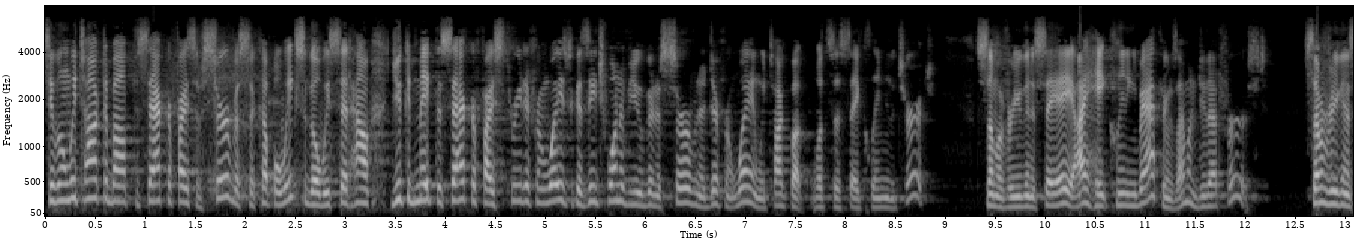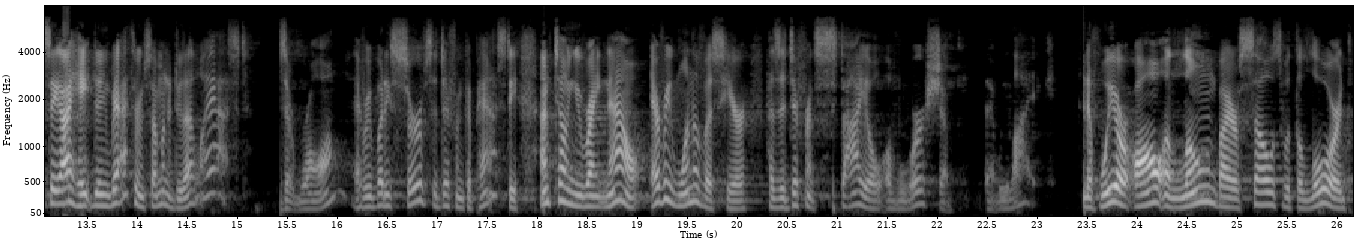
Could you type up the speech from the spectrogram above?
See, when we talked about the sacrifice of service a couple weeks ago, we said how you could make the sacrifice three different ways because each one of you are going to serve in a different way. And we talked about, let's say, cleaning the church. Some of you are going to say, hey, I hate cleaning bathrooms. I'm going to do that first. Some of you are going to say, I hate doing bathrooms, so I'm going to do that last. Is it wrong? Everybody serves a different capacity. I'm telling you right now, every one of us here has a different style of worship that we like. And if we are all alone by ourselves with the Lord,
